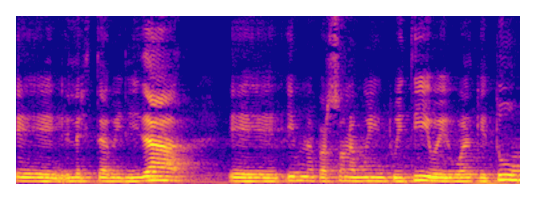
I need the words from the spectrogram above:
eh, la estabilidad, es una persona muy intuitiva igual que tú,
